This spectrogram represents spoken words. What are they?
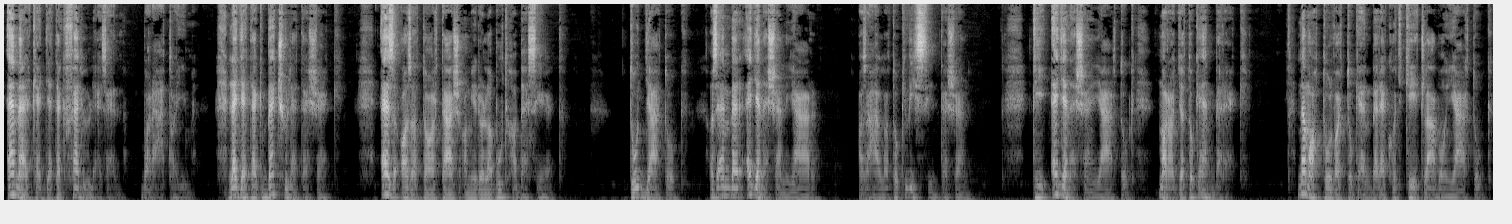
Emelkedjetek felül ezen, barátaim. Legyetek becsületesek. Ez az a tartás, amiről a Buddha beszélt. Tudjátok, az ember egyenesen jár, az állatok vízszintesen. Ti egyenesen jártok, maradjatok emberek. Nem attól vagytok emberek, hogy két lábon jártok,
